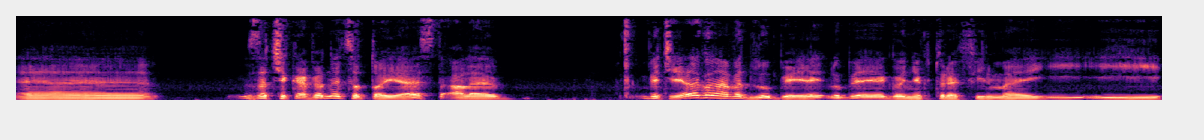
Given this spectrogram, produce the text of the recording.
e, zaciekawiony, co to jest, ale wiecie, ja go nawet lubię. Lubię jego niektóre filmy i, i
